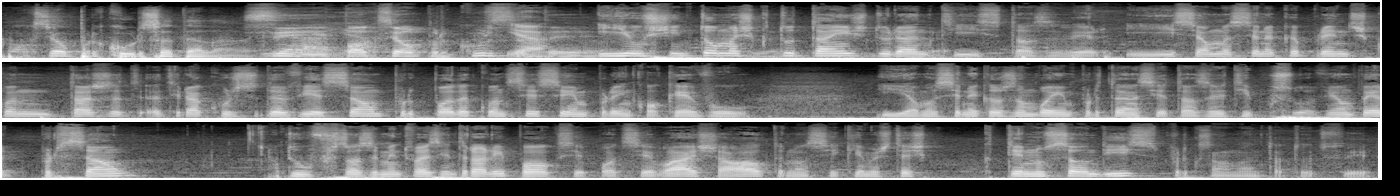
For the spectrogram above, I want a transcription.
Qual que é o percurso até lá? Sim, Yeah, hipóxia é o percurso Yeah. até... E os sintomas que tu tens durante isso, estás a ver? E isso é uma cena que aprendes quando estás a, tirar curso de aviação, porque pode acontecer sempre, em qualquer voo. E é uma cena que eles dão boa importância, estás a ver? Tipo, se o avião perde pressão, tu forçosamente vais entrar em hipóxia. Pode ser baixa, alta, não sei o quê, mas tens que ter noção disso, porque senão, mano, está tudo fedido.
